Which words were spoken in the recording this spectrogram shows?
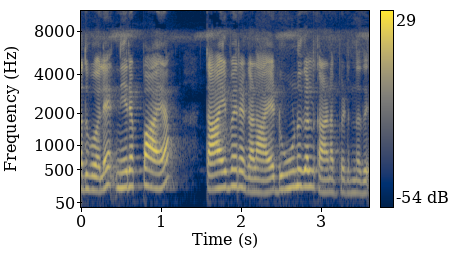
അതുപോലെ നിരപ്പായ തായ്വരകളായ ഡൂണുകൾ കാണപ്പെടുന്നത്.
